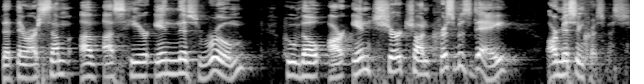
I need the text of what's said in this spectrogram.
that there are some of us here in this room who, though are in church on Christmas Day, are missing Christmas.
